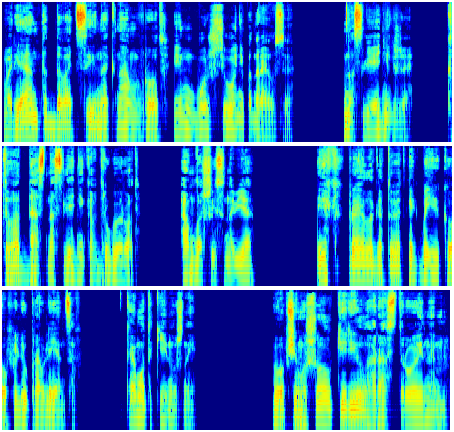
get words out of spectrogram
Вариант отдавать сына к нам в род ему больше всего не понравился. Наследник же. Кто отдаст наследника в другой род? А младшие сыновья? Их, как правило, готовят как боевиков или управленцев. Кому такие нужны? В общем, ушел Кирилл расстроенным.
